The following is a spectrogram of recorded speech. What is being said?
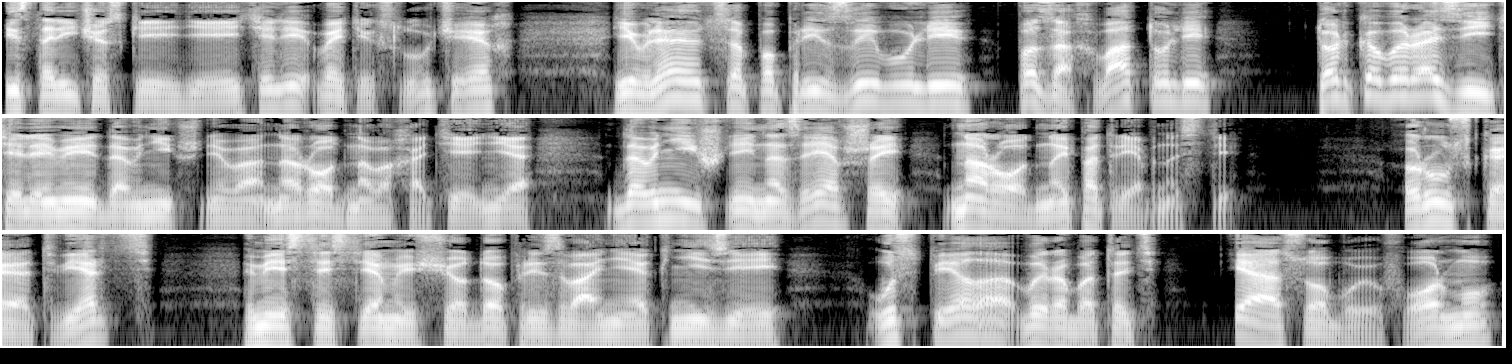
Исторические деятели в этих случаях являются по призыву ли, по захвату ли, только выразителями давнишнего народного хотения, давнишней назревшей народной потребности. Русская твердь вместе с тем еще до призвания князей, успела выработать и особую форму,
